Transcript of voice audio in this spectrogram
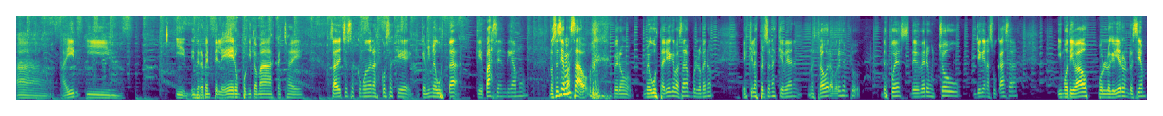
a, ir y, y, de repente leer un poquito más, ¿cachai? O sea, de hecho eso es como una de las cosas que, que a mí me gusta que pasen, digamos, no sé si ha pasado, pero me gustaría que pasaran por lo menos, es que las personas que vean nuestra obra, por ejemplo, después de ver un show, lleguen a su casa y motivados por lo que vieron recién,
